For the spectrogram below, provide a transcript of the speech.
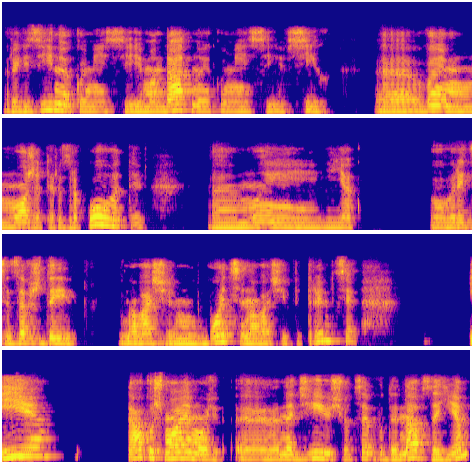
ревізійної комісії, мандатної комісії, всіх е, ви можете розраховувати. Е, Ми, як говориться, завжди на вашому боці, на вашій підтримці. І також маємо надію, що це буде навзаєм,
